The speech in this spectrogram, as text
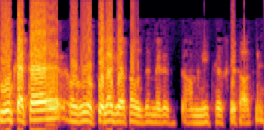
वो कहता है और वो अकेला गया था उस दिन मेरे हम नहीं थे उसके साथ में।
